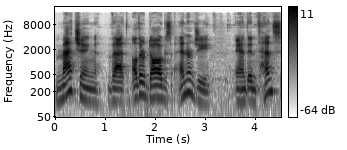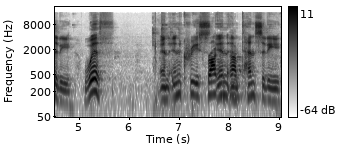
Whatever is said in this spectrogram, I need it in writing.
matching that other dog's energy and intensity with an increase Rocky, in intensity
